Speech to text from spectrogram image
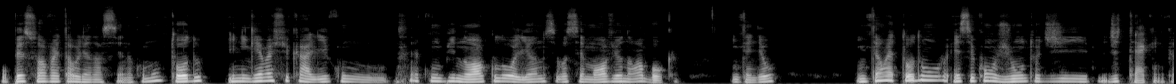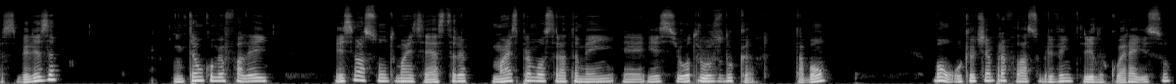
o pessoal vai estar tá olhando a cena como um todo e ninguém vai ficar ali com, com um binóculo olhando se você move ou não a boca. Entendeu? Então é todo esse conjunto de, de técnicas, beleza? Então, como eu falei, esse é um assunto mais extra, mais para mostrar também é, esse outro uso do canto, tá bom? Bom, o que eu tinha para falar sobre ventríloco era isso.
